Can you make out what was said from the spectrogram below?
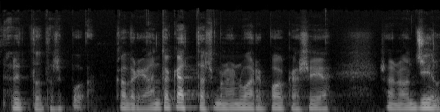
Sitten tota, se kaveri antoi kättä, semmoinen nuori poika ja sanoi Jill.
